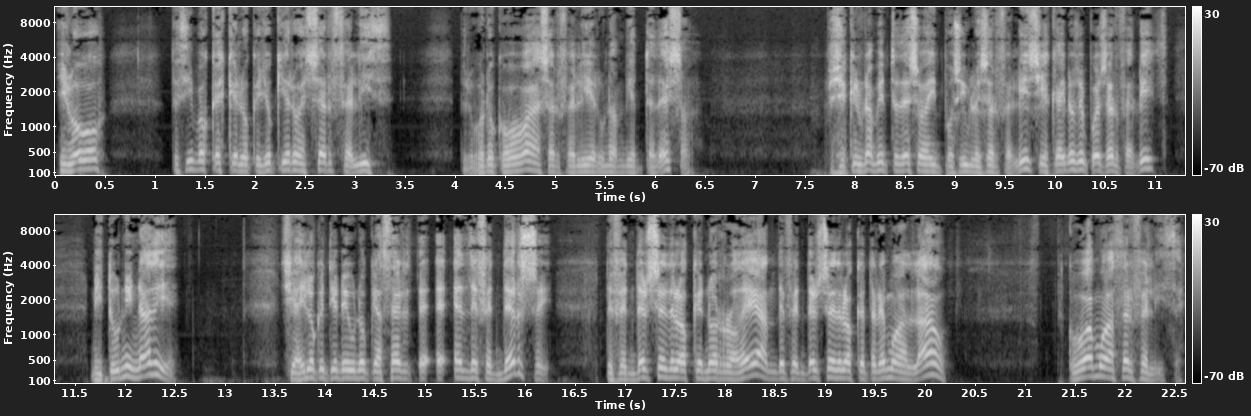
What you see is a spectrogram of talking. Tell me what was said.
Y luego decimos que es que lo que yo quiero es ser feliz. Pero bueno, ¿cómo vas a ser feliz en un ambiente de eso? Pues si es que en un ambiente de eso es imposible ser feliz, si es que ahí no se puede ser feliz, ni tú ni nadie. Si ahí lo que tiene uno que hacer e, e, es, defenderse, defenderse de los que nos rodean, defenderse de los que tenemos al lado. ¿Cómo vamos a ser felices?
